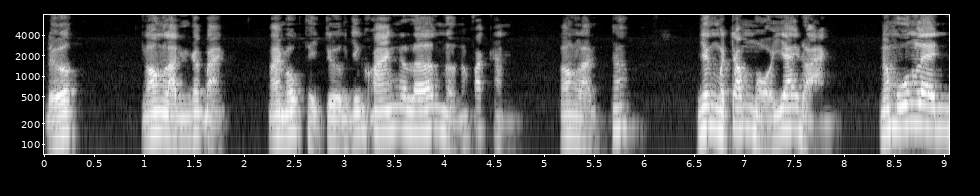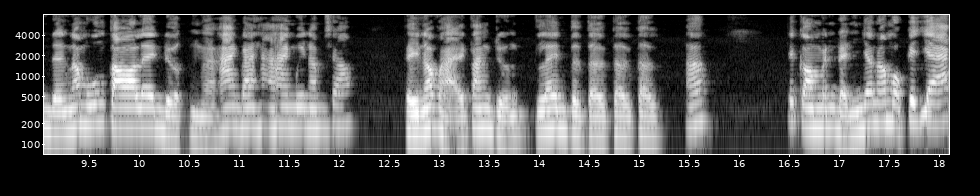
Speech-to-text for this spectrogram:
được. Ngon lành các bạn mai mốt thị trường chứng khoán nó lớn rồi nó phát hành. Ngon lành đó. nhưng mà trong mỗi giai đoạn, nó muốn lên, nó muốn to lên được hai, ba, hai mươi năm sau thì nó phải tăng trưởng lên từ từ từ từ đó chứ còn mình định cho nó một cái giá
